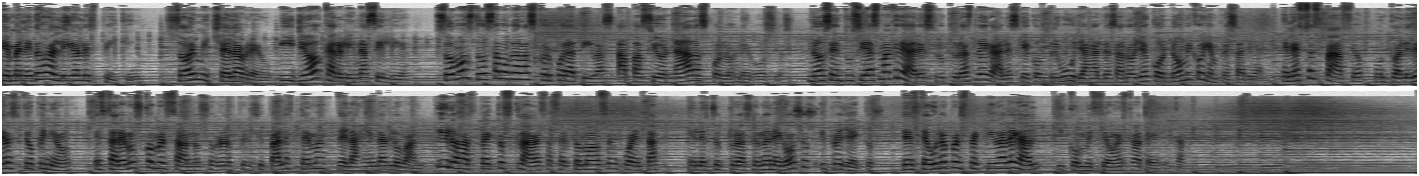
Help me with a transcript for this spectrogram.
Bienvenidos a Legal Speaking. Soy Michelle Abreu. Y yo, Carolina Silie. Somos dos abogadas corporativas apasionadas por los negocios. Nos entusiasma crear estructuras legales que contribuyan al desarrollo económico y empresarial. En este espacio, junto a Líderes de Opinión, estaremos conversando sobre los principales temas de la agenda global y los aspectos claves a ser tomados en cuenta en la estructuración de negocios y proyectos desde una perspectiva legal y con visión estratégica.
